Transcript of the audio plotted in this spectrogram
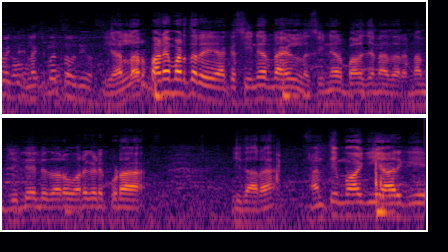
ವ್ಯಕ್ತಿ ಲಕ್ಷ್ಮಣ್ ಎಲ್ಲರೂ ಬಾಣೆ ಮಾಡ್ತಾರೆ. ಯಾಕೆ ಸೀನಿಯರ್ ನಾ ಹೇಳಿಲ್ಲ. ಸೀನಿಯರ್ ಭಾಳ ಜನ ಇದಾರೆ. ನಮ್ಮ ಜಿಲ್ಲೆಯಲ್ಲಿ ಇದಾರೋ ಹೊರಗಡೆ ಕೂಡ ಇದ್ದಾರೆ ಅಂತಿಮವಾಗಿ ಯಾರಿಗೆ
